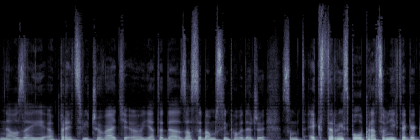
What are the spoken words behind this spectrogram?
naozaj precvičovať. E, ja teda za seba musím povedať, že som externý spolupracovník, tak ak,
